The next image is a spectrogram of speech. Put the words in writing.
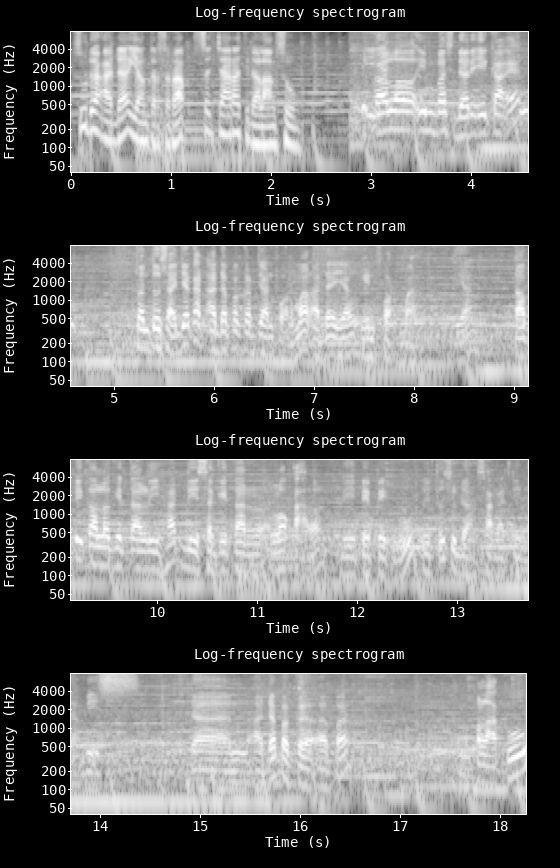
sudah ada yang terserap secara tidak langsung. Kalau imbas dari IKN, tentu saja kan ada pekerjaan formal, ada yang informal, ya. Tapi kalau kita lihat di sekitar lokal di PPU itu sudah sangat dinamis dan ada peke, apa, pelaku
